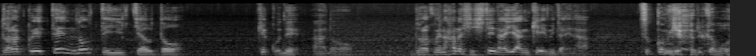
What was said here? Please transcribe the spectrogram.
ドラクエ10のって言っちゃうと結構ねあのドラクエの話してないやんけみたいなツッコミがあるかも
